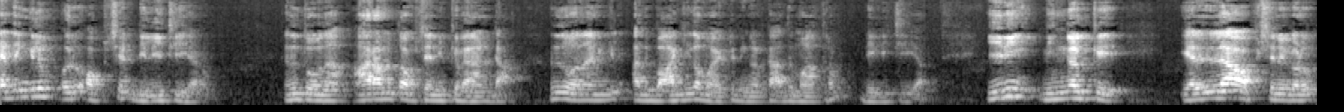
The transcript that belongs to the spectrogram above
ഏതെങ്കിലും ഒരു ഓപ്ഷൻ ഡിലീറ്റ് ചെയ്യണം എന്ന് തോന്നുക ആറാമത്തെ ഓപ്ഷൻ എനിക്ക് വേണ്ട എന്ന് തോന്നുകയാണെങ്കിൽ അത് ഭാഗികമായിട്ട് നിങ്ങൾക്ക് അത് മാത്രം ഡിലീറ്റ് ചെയ്യാം. ഇനി നിങ്ങൾക്ക് എല്ലാ ഓപ്ഷനുകളും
